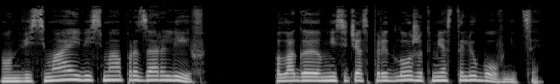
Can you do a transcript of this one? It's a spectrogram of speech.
Он весьма и весьма прозорлив. Полагаю, мне сейчас предложат место любовницы.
